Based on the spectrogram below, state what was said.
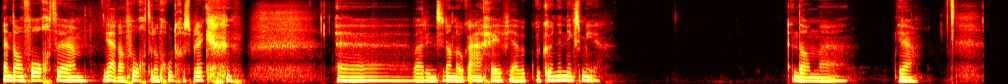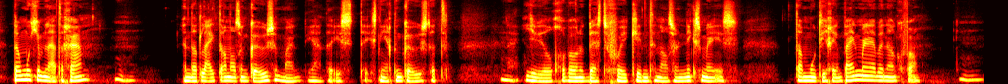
En dan volgt, ja, dan volgt er een goed gesprek. Uh, waarin ze dan ook aangeven, ja, we, we kunnen niks meer. En dan, uh, ja, dan moet je hem laten gaan. Mm. En dat lijkt dan als een keuze, maar ja, dat is, dat is niet echt een keuze. Dat, nee. Je wil gewoon het beste voor je kind. En als er niks meer is, dan moet hij geen pijn meer hebben in elk geval. Mm.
